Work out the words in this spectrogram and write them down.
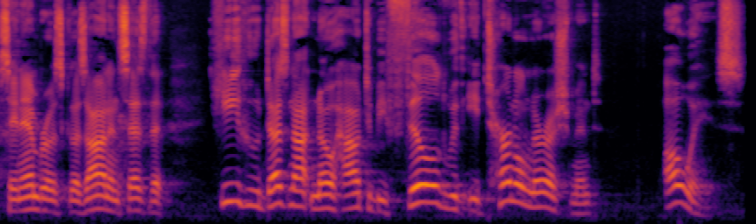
St. Ambrose goes on and says that he who does not know how to be filled with eternal nourishment always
